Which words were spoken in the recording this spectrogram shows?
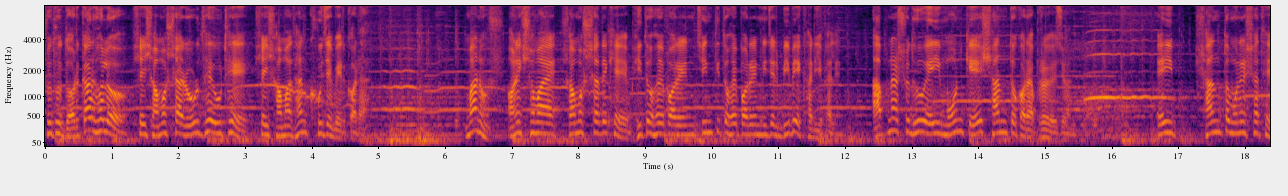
শুধু দরকার হলো সেই সমস্যার ঊর্ধ্বে উঠে সেই সমাধান খুঁজে বের করা। মানুষ অনেক সময় সমস্যা দেখে ভীত হয়ে পড়েন, চিন্তিত হয়ে পড়েন, নিজের বিবেক হারিয়ে ফেলেন। আপনার শুধু এই মনকে শান্ত করা প্রয়োজন। এই শান্ত মনের সাথে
